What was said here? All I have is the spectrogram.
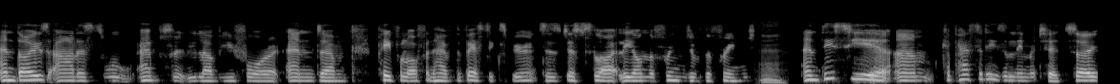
And those artists will absolutely love you for it. And um, people often have the best experiences just slightly on the fringe of the fringe. Mm. And this year, um, capacities are limited. So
